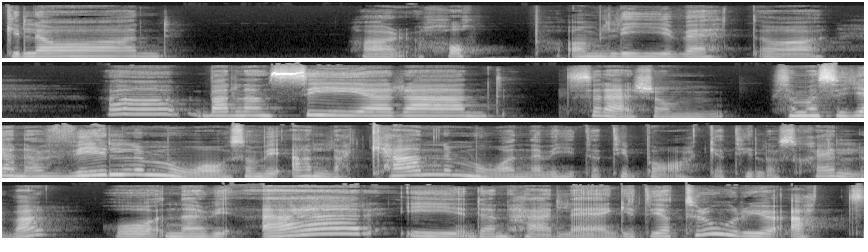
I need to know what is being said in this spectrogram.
glad, har hopp om livet och ja, balanserad. Sådär som, som man så gärna vill må och som vi alla kan må när vi hittar tillbaka till oss själva. Och när vi är i det här läget, jag tror ju att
